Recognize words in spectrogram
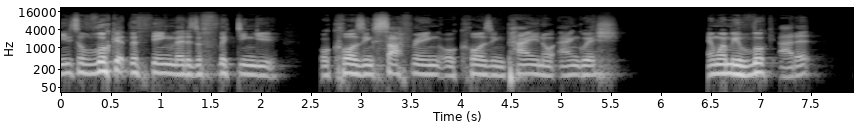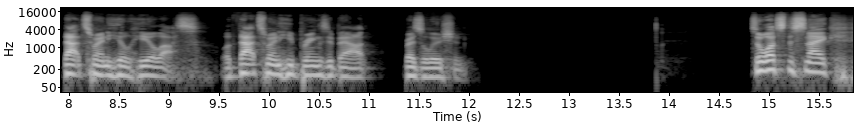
You need to look at the thing that is afflicting you, or causing suffering, or causing pain or anguish. And when we look at it, that's when He'll heal us, or that's when He brings about resolution. So, what's the snake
